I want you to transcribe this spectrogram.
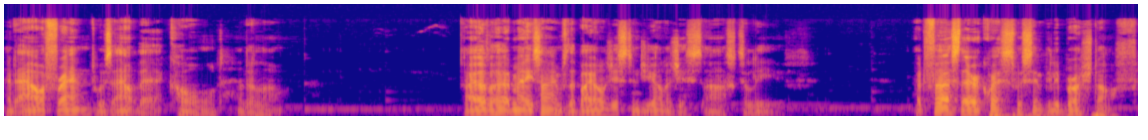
and our friend was out there cold and alone. I overheard many times the biologists and geologists ask to leave. At first, their requests were simply brushed off,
